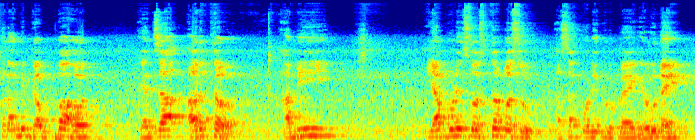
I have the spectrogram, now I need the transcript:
पण आम्ही गप्प आहोत याचा अर्थ आम्ही यापुढे स्वस्त बसू असा कोणी कृपया घेऊ नये.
